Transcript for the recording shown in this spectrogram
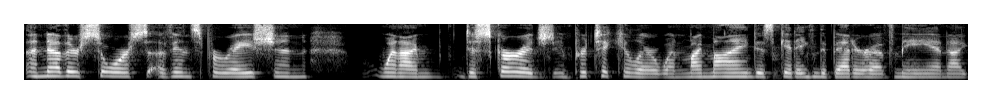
another source of inspiration when I'm discouraged, in particular, when my mind is getting the better of me, and I,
